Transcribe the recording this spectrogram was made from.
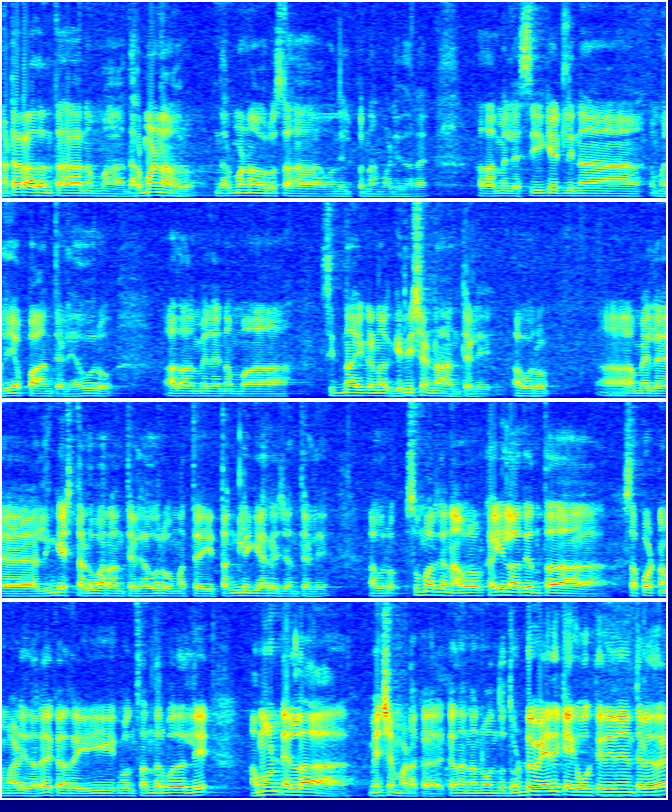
ನಟರಾದಂತಹ ನಮ್ಮ ಧರ್ಮಣ್ಣ ಅವರು ಧರ್ಮಣ್ಣ ಅವರು ಸಹ ಒಂದು ಹೆಲ್ಪನ್ನು ಮಾಡಿದ್ದಾರೆ. ಅದಾದಮೇಲೆ ಸೀಗೆಡ್ಲಿನ ಮಲಿಯಪ್ಪ ಅಂತೇಳಿ ಅವರು, ಅದಾದಮೇಲೆ ನಮ್ಮ ಸಿದ್ನಾಯಕಣ್ಣವ್ರ ಗಿರೀಶಣ್ಣ ಅಂತೇಳಿ ಅವರು ಆಮೇಲೆ ಲಿಂಗೇಶ್ ತಳವಾರ ಅಂತೇಳಿ ಅವರು ಮತ್ತು ಈ ತಂಗ್ಲಿ ಗ್ಯಾರೇಜ್ ಅಂತೇಳಿ ಅವರು ಸುಮಾರು ಜನ ಅವ್ರವ್ರ ಕೈಲಾದಂಥ ಸಪೋರ್ಟ್ನ ಮಾಡಿದ್ದಾರೆ. ಯಾಕಂದರೆ ಈ ಒಂದು ಸಂದರ್ಭದಲ್ಲಿ ಅಮೌಂಟ್ ಎಲ್ಲ ಮೆನ್ಷನ್ ಮಾಡೋಕ್ಕಾಗ ಯಾಕಂದರೆ ನಾನು ಒಂದು ದೊಡ್ಡ ವೇದಿಕೆಗೆ ಹೋಗ್ತಿದ್ದೀನಿ ಅಂತೇಳಿದರೆ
